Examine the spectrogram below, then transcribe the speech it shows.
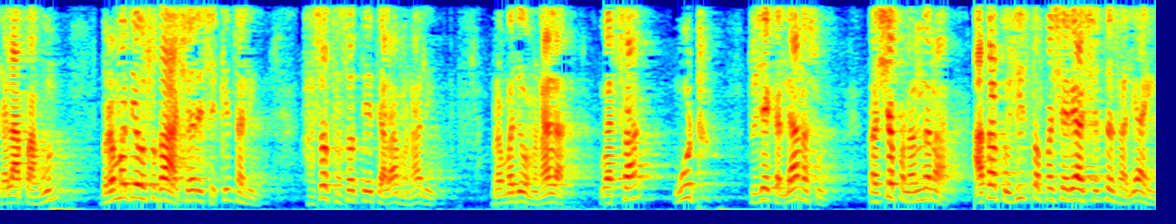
त्याला पाहून ब्रह्मदेव सुद्धा आश्चर्यचकित झाले. हसत हसत ते त्याला म्हणाले ब्रह्मदेव म्हणाला वत्सा उठ तुझे कल्याण असो. कश्यप नंदना आता तुझीच तपश्चर्या सिद्ध झाली आहे.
